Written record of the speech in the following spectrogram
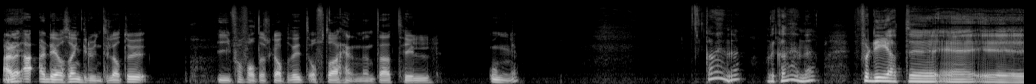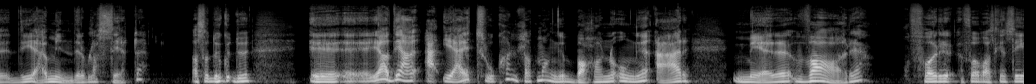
Er det, er det også en grunn til at du i forfatterskapet ditt ofte har henvendt deg til unge? Det kan hende. Det kan hende. Fordi at eh, eh de er jo mindre blaserte. Altså, du, du Eh, ja, er, jeg tror kanskje at mange barn og unge er mer vare for, for hva skal jeg si,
